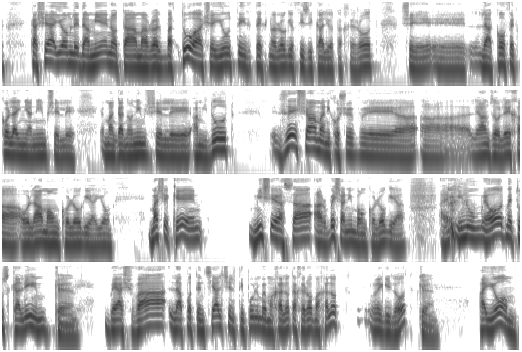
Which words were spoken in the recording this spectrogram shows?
קשה היום לדמיין אותם, אבל בטוח שיהיו טכנולוגיות פיזיקליות אחרות, לעקוף את כל העניינים של אה, מנגנונים של אה, עמידות. זה שם, אני חושב, אה, לאן זה הולך העולם האונקולוגי היום. מה שכן, מי שעשה הרבה שנים באונקולוגיה, היינו מאוד מתוסכלים. כן. בהשוואה לפוטנציאל של טיפול במחלות אחרות, מחלות רגילות. כן. היום,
